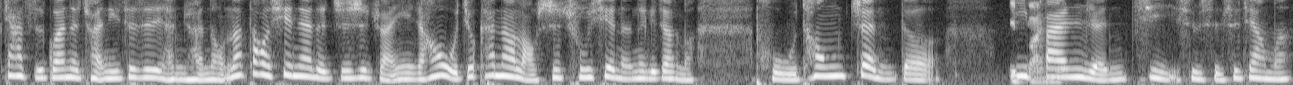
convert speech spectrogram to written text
价值观的传递，这是很传统。那到现在的知识转移，然后我就看到老师出现的那个叫什么“普通症的一般人际”，是不是？是这样吗？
